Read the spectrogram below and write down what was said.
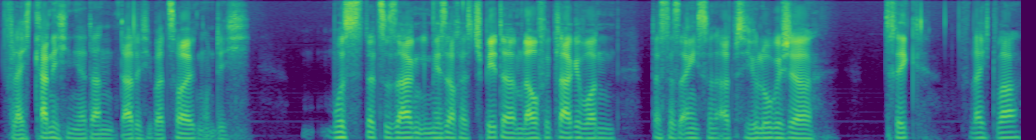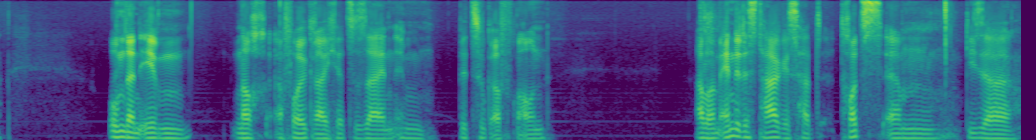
vielleicht kann ich ihn ja dann dadurch überzeugen. Und ich muss dazu sagen, mir ist auch erst später im Laufe klar geworden, dass das eigentlich so eine Art psychologischer Trick vielleicht war, um dann eben noch erfolgreicher zu sein im Bezug auf Frauen. Aber am Ende des Tages hat trotz ähm, dieser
